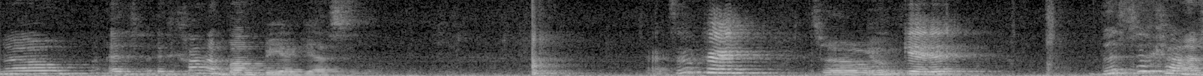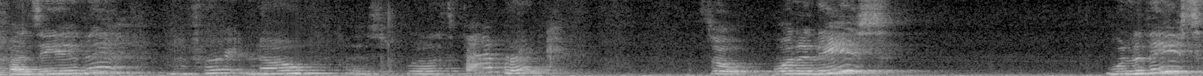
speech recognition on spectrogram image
No, it's, it's kind of bumpy, I guess. That's okay. So You'll get it. Kind of fuzzy, isn't it? No. Well, it's fabric. So one of these? One of these?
